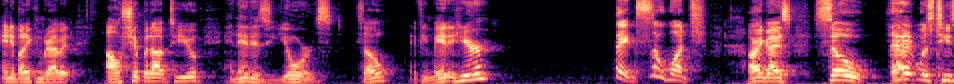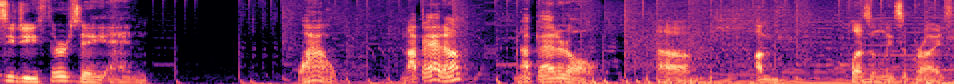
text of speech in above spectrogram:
Anybody can grab it. I'll ship it out to you, and it is yours. So, if you made it here, Thanks so much. All right, guys. So that was TCG Thursday, and wow, not bad, huh? Not bad at all. Um, I'm pleasantly surprised.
